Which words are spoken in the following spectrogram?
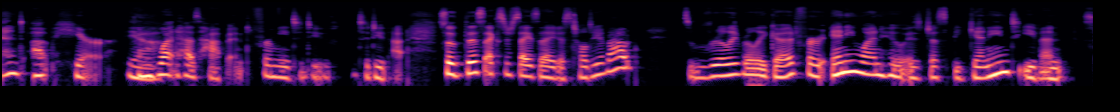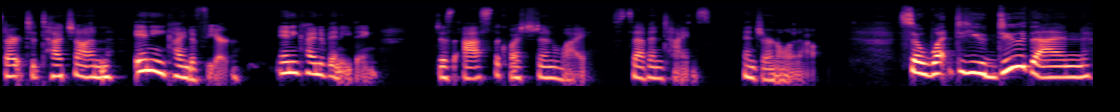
end up here? Yeah. and what has happened for me to do to do that. So this exercise that I just told you about, it's really really good for anyone who is just beginning to even start to touch on any kind of fear, any kind of anything. Just ask the question why 7 times and journal it out. So, what do you do then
